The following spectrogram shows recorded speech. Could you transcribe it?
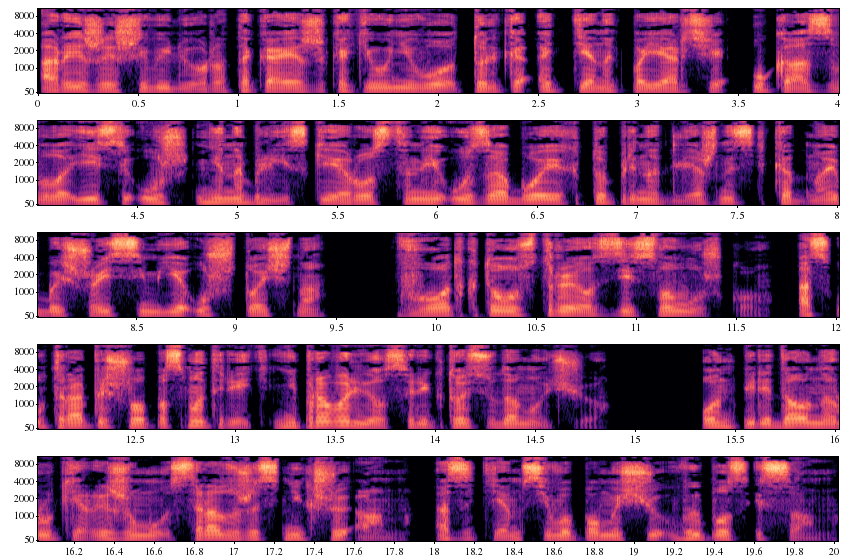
А рыжая шевелюра, такая же, как и у него, только оттенок поярче, указывала, если уж не на близкие родственные узы обоих, то принадлежность к одной большой семье уж точно. Вот кто устроил здесь ловушку. А с утра пришел посмотреть, не провалился ли кто сюда ночью. Он передал на руки рыжему сразу же сникшую Ам, а затем с его помощью выполз и сам.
